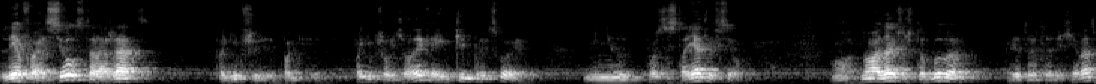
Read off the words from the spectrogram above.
Лев и осел сторожат погибший, погибшего человека, и ничего не происходит. Не, просто стоят и все. Вот. Ну а дальше что было, придется в следующий раз.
